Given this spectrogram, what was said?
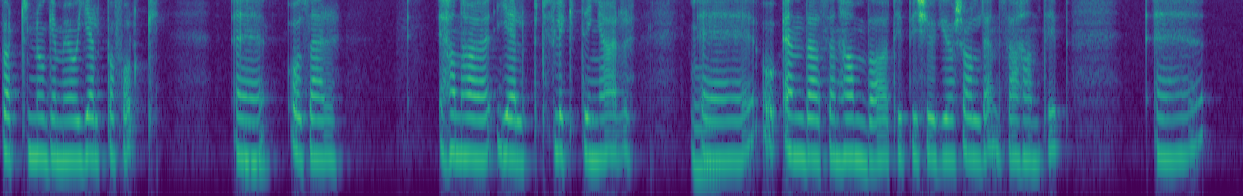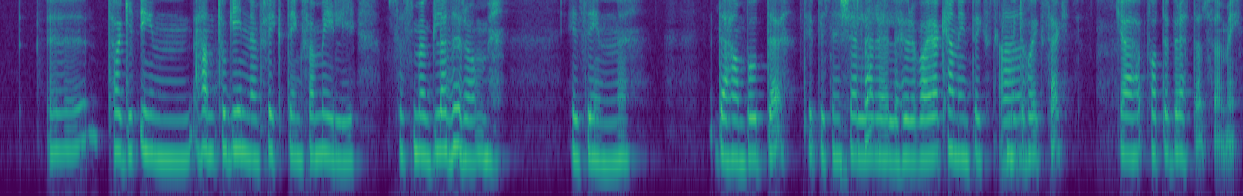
varit noga med att hjälpa folk. Eh, och så här, han har hjälpt flyktingar. Eh, och ända sedan han var typ i 20-årsåldern så har han typ eh, eh, tagit in, han tog in en flyktingfamilj och så smugglade de i sin, där han bodde, typ i sin källare eller hur det var. Jag kan inte, ex- kommer inte ihåg exakt. Jag har fått det berättat för mig.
